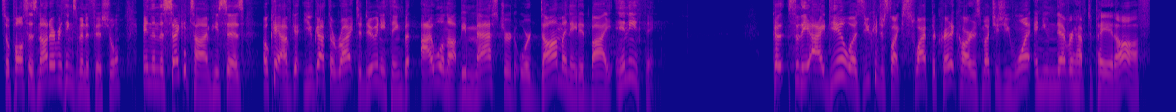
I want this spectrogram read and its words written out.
So Paul says, not everything's beneficial. And then the second time, he says, okay, I've got, you've got the right to do anything, but I will not be mastered or dominated by anything. So the idea was you can just like swipe the credit card as much as you want and you never have to pay it off.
